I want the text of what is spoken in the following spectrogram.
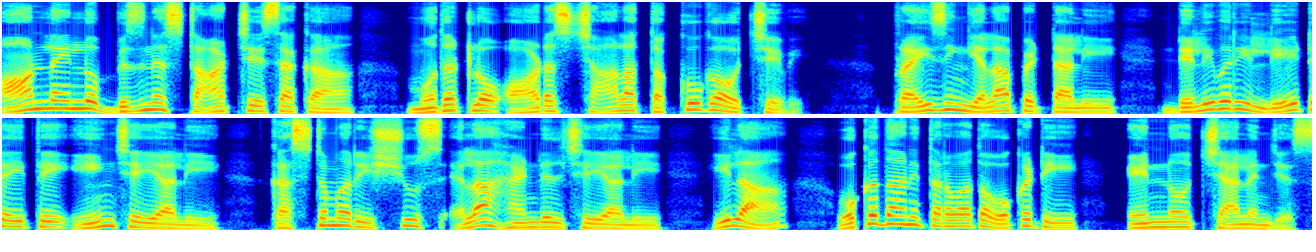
ఆన్లైన్లో బిజినెస్ స్టార్ట్ చేశాక మొదట్లో ఆర్డర్స్ చాలా తక్కువగా వచ్చేవి. ప్రైజింగ్ ఎలా పెట్టాలి? డెలివరీ లేట్ అయితే ఏం చెయ్యాలి కస్టమర్ ఇష్యూస్ ఎలా హ్యాండిల్ చేయాలి? ఇలా ఒకదాని తర్వాత ఒకటి ఎన్నో ఛాలెంజెస్.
